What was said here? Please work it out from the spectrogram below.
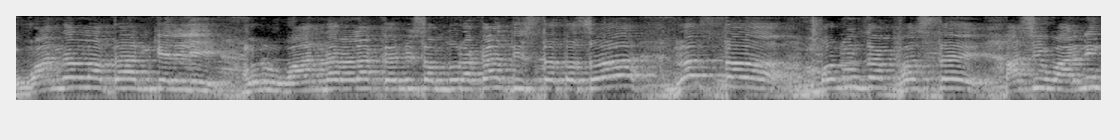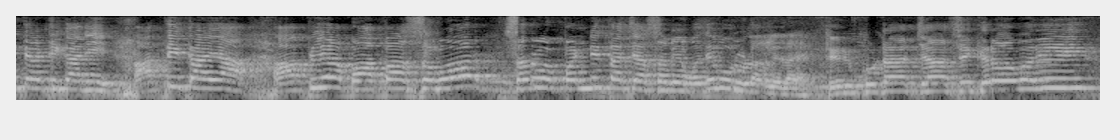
वानराला दान केलेली. म्हणून वानराला कमी समजू नका दिसत तसं नसतं म्हणून जर फसतंय अशी वॉर्निंग त्या ठिकाणी. अतिकाया आपल्या बापासमोर सर्व पंडिताच्या सभेमध्ये बोलू लागलेला आहे. त्रिकुटाच्या शिखरावरी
